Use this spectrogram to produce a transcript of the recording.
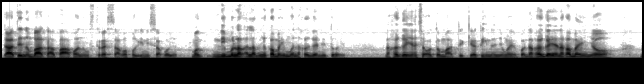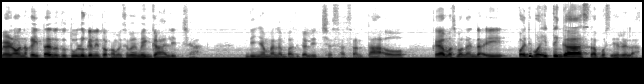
Dati nung bata pa ako, nung stress ako, pag inis ako, mag, hindi mo lang alam, yung kamay mo nakaganito eh. Nakaganyan siya automatic. Kaya tingnan nyo ngayon, pag nakaganyan na kamay nyo, meron ako nakita, natutulog ganito kamay. Sabi, may galit siya. Hindi niya malabas, galit siya sa isang tao. Kaya mas maganda, i, pwede mo itigas, tapos i-relax.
